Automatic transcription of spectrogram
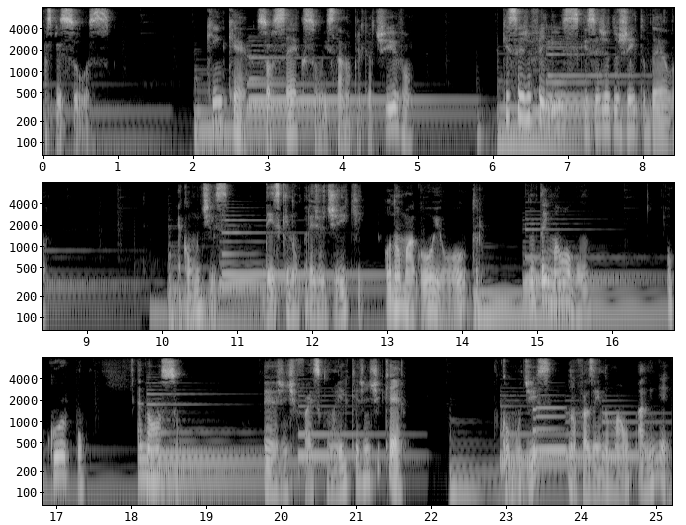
as pessoas. Quem quer só sexo e está no aplicativo, que seja feliz, que seja do jeito dela como diz, desde que não prejudique ou não magoe o outro, não tem mal algum. O corpo é nosso é, a gente faz com ele o que a gente quer. Como diz, não fazendo mal a ninguém.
